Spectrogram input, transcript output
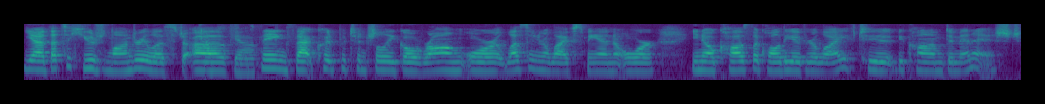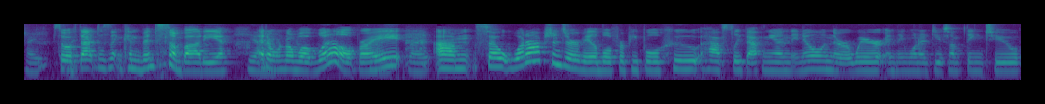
yeah that's a huge laundry list of yeah. things that could potentially go wrong or lessen your lifespan or you know cause the quality of your life to become diminished right so right. if that doesn't convince somebody yeah. i don't know what will right, right, right. Um, so what options are available for people who have sleep apnea and they know and they're aware and they want to do something to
